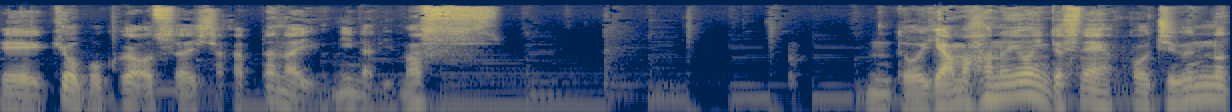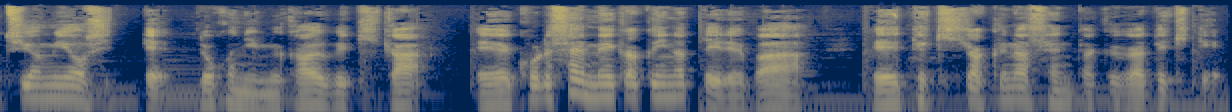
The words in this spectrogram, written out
え今日僕がお伝えしたかった内容になります。うんと、ヤマハのようにですね、こう自分の強みを知ってどこに向かうべきか、えー、これさえ明確になっていれば、えー、的確な選択ができて、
